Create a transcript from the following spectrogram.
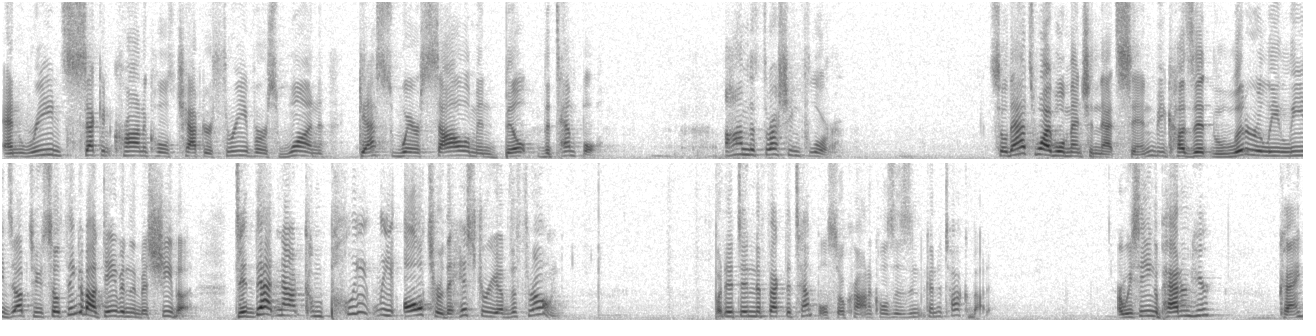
and read Second Chronicles chapter 3 verse 1 guess where Solomon built the temple on the threshing floor so that's why we'll mention that sin, because it literally leads up to. So think about David and Bathsheba. Did that not completely alter the history of the throne? But it didn't affect the temple, so Chronicles isn't going to talk about it. Are we seeing a pattern here? Okay.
